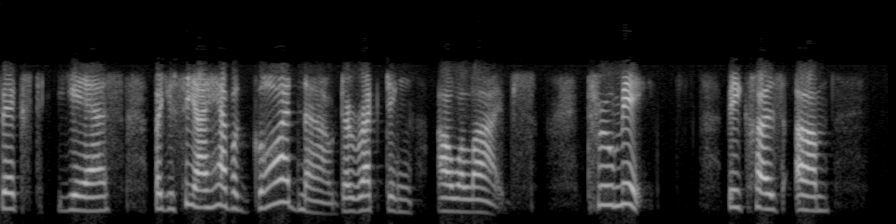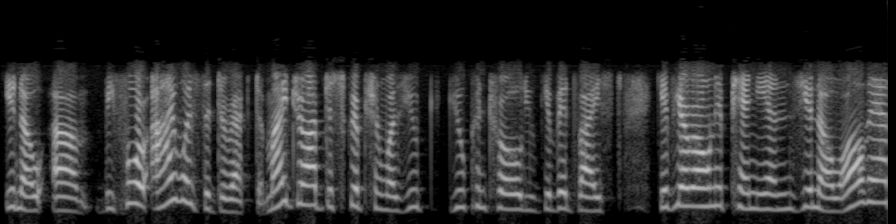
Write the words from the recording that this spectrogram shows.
fixed? Yes. But you see, I have a God now directing our lives through me. Because um you know, um before I was the director, my job description was you you control, you give advice, give your own opinions, you know, all that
